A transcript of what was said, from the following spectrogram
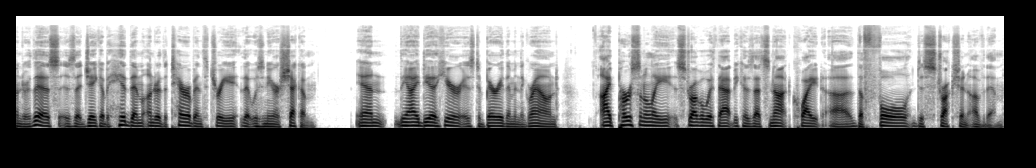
under this is that Jacob hid them under the terebinth tree that was near Shechem. And the idea here is to bury them in the ground. I personally struggle with that because that's not quite uh, the full destruction of them.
